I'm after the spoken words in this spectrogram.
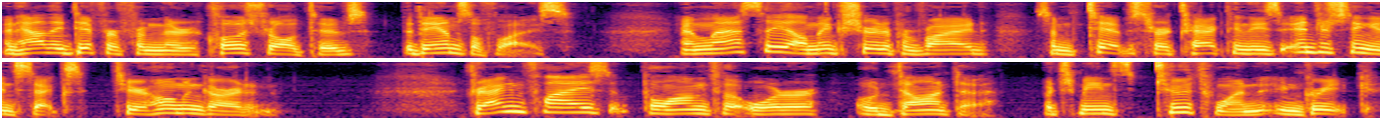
and how they differ from their close relatives, the damselflies. And lastly, I'll make sure to provide some tips for attracting these interesting insects to your home and garden. Dragonflies belong to the order Odonata, which means tooth one in Greek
